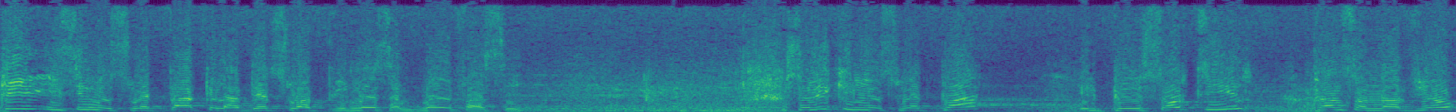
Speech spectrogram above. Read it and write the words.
Qui ici ne souhaite pas que la dette soit purement et simplement effacée? Celui qui ne le souhaite pas, il peut sortir, prendre son avion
